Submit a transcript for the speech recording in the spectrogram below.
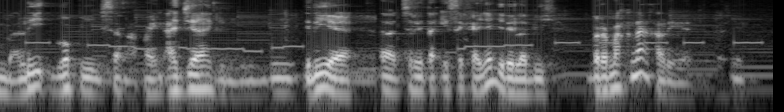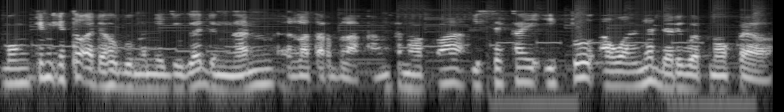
kembali gue bisa ngapain aja gini, gini. Jadi ya eh, cerita isekainya jadi lebih bermakna kali ya. Mungkin itu ada hubungannya juga dengan eh, latar belakang kenapa isekai itu awalnya dari web novel.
